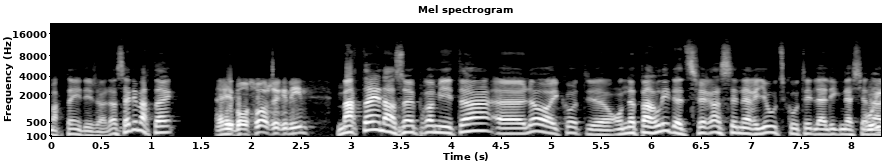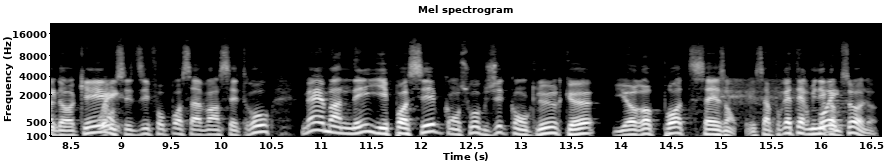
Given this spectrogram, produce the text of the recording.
Martin est déjà là. Salut Martin. Hey, bonsoir Jérémy. Martin, dans un premier temps, euh, là, écoute, euh, on a parlé de différents scénarios du côté de la Ligue nationale Oui, de hockey. oui. On s'est dit, il faut pas s'avancer trop. Mais à un moment donné, il est possible qu'on soit obligé de conclure qu'il y aura pas de saison. Et ça pourrait terminer Oui. comme ça, là.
